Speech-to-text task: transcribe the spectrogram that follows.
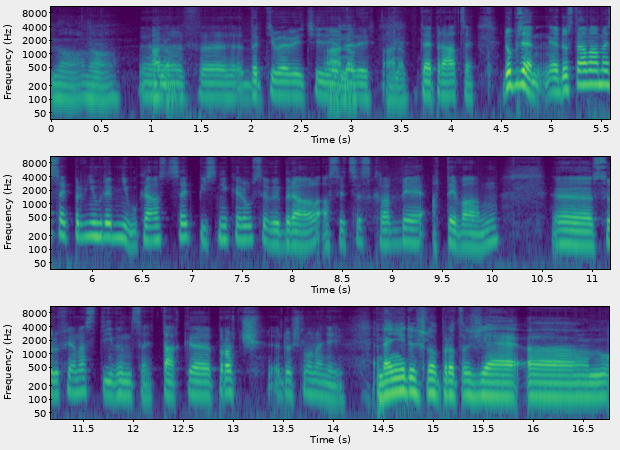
No, no. Eh, ano. v eh, drtivé většině ano, tedy ano. té práce. Dobře, dostáváme se k první hudební ukázce, k písni, kterou si vybral, a sice skladbě Ativan Surfiana Stevense. Tak proč došlo na něj? Na něj došlo, protože um,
